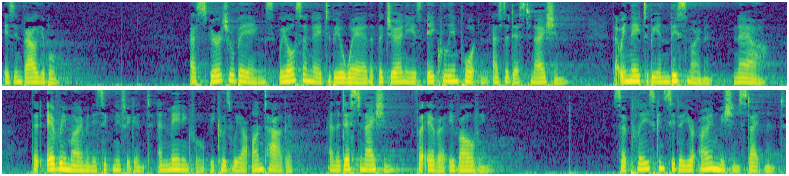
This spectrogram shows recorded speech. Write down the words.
is invaluable. As spiritual beings, we also need to be aware that the journey is equally important as the destination, that we need to be in this moment, now, that every moment is significant and meaningful because we are on target and the destination forever evolving. So please consider your own mission statement.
